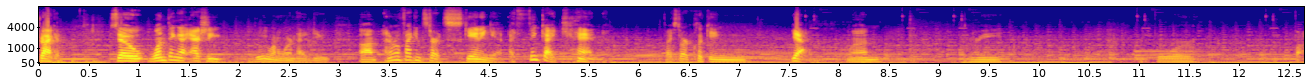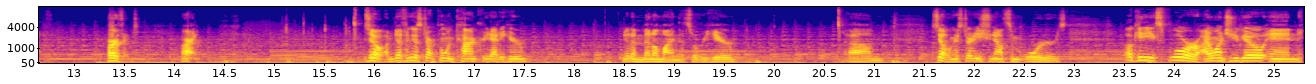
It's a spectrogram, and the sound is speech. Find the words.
tracking. So one thing I actually really want to learn how to do. Um, I don't know if I can start scanning yet. I think I can. If I start clicking, yeah, one, three, four, five. Perfect. All right. So I'm definitely going to start pulling concrete out of here. I got a metal mine that's over here. Um, so I'm going to start issuing out some orders. Okay, the Explorer, I want you to go and...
